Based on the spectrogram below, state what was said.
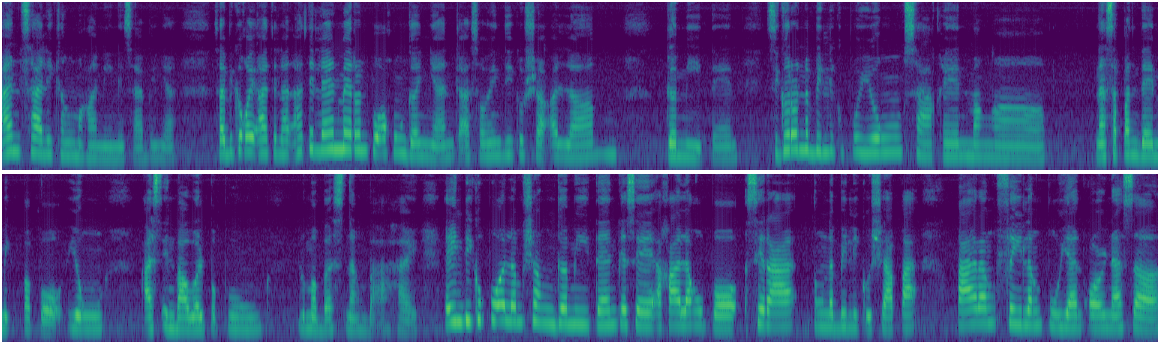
"Ann, sali kang makaninis," sabi niya. Sabi ko kay Ate Lan, "Ate Len, meron po akong ganyan kaso hindi ko siya alam gamitin." Siguro nabili ko po yung sa'kin mga nasa pandemic pa po, yung as in bawal pa pong lumabas ng bahay. Eh, hindi ko po alam siyang gamitin kasi akala ko po sira nung nabili ko siya pa parang free lang po yan or nasa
